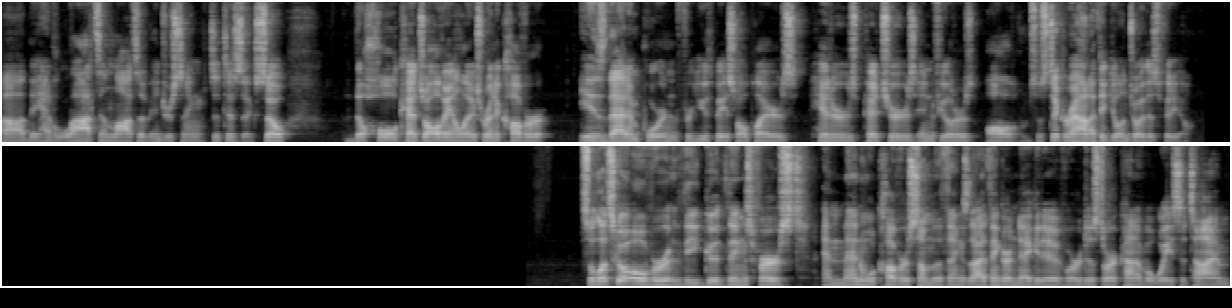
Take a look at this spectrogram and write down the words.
Uh, they have lots and lots of interesting statistics. So the whole catch-all of analytics we're going to cover is that important for youth baseball players, hitters, pitchers, infielders, all of them. So stick around. I think you'll enjoy this video. So let's go over the good things first, and then we'll cover some of the things that I think are negative or just are kind of a waste of time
